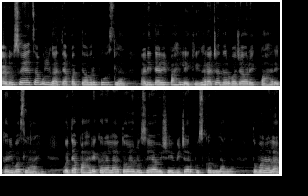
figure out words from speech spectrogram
अनुसयाचा मुलगा त्या पत्त्यावर पोहोचला आणि त्याने पाहिले की घराच्या दरवाजावर एक पहारेकरी बसला आहे व त्या पहारेकराला तो अनुसयाविषयी विचारपूस करू लागला. तो म्हणाला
